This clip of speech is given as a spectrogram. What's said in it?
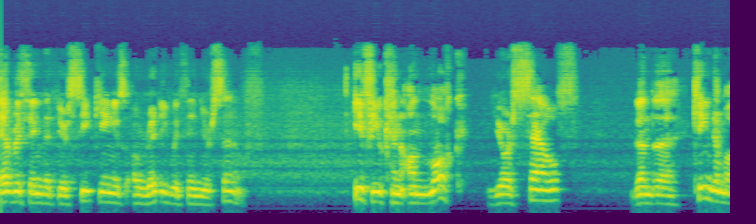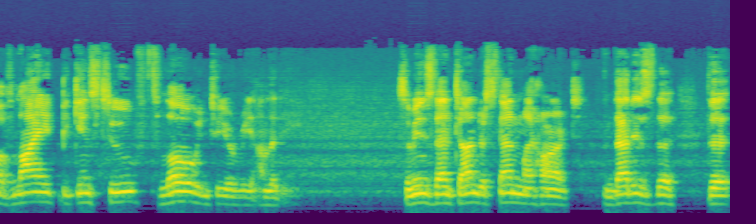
Everything that you're seeking is already within yourself. If you can unlock yourself then the kingdom of light begins to flow into your reality. So means that to understand my heart and that is the, the,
